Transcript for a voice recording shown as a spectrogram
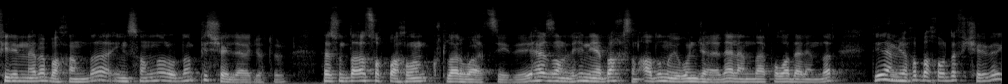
filmlərə baxanda insanlar oradan pis şeyləri götürür. Təsəvvür daha çox baxılan Qurtlar Vadisi idi. Hər zaman ki, niyə baxırsan? Adın uyğun gəlir. Ələmdar, Polad Ələmdar. Deyirəm, yox, bax orada fikir ver,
